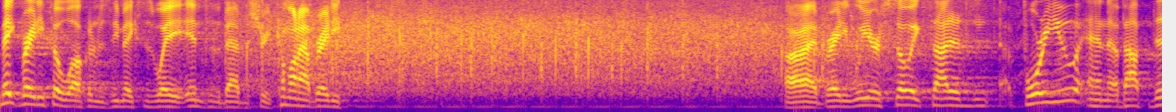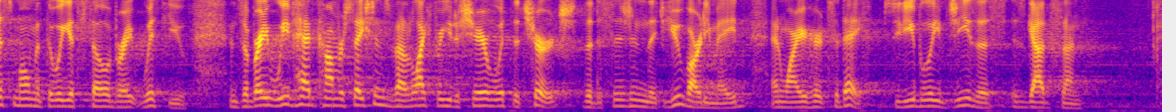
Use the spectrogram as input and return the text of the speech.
make Brady feel welcome as he makes his way into the baptistry. Come on out, Brady. All right, Brady, we are so excited for you and about this moment that we get to celebrate with you. And so, Brady, we've had conversations, but I'd like for you to share with the church the decision that you've already made and why you're here today. So, do you believe Jesus is God's Son? Yes.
